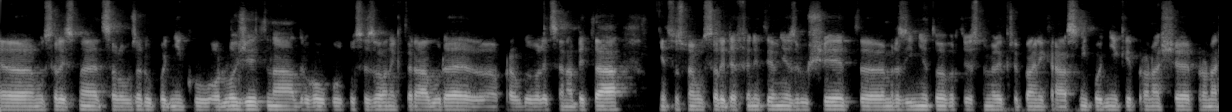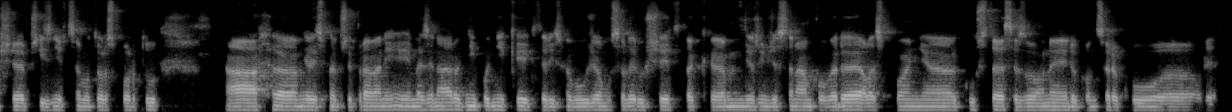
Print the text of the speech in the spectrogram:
Eh, museli jsme celou řadu podniků odložit na druhou půlku sezóny, která bude opravdu velice nabitá. Něco jsme museli definitivně zrušit. Eh, mrzí mě to, protože jsme měli připraveny krásné podniky pro naše, pro naše příznivce motorsportu a e, měli jsme připraveny i mezinárodní podniky, které jsme bohužel museli rušit, tak e, věřím, že se nám povede alespoň kus té sezóny do konce roku odjet.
